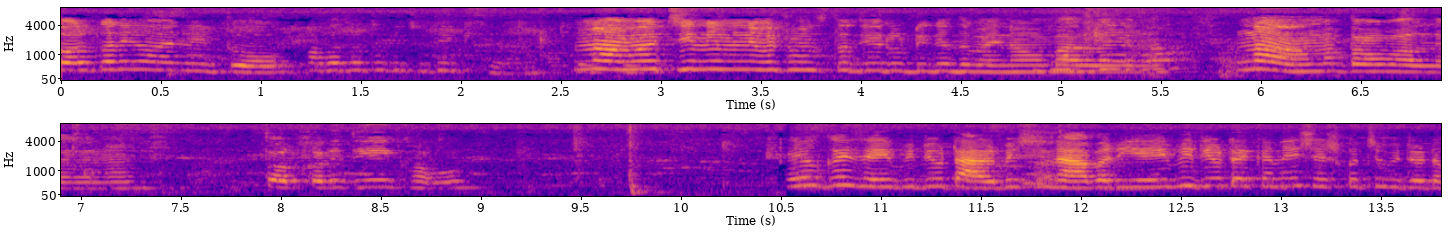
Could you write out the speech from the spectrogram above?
তরকারি হয়নি তো। আপাতত কিছু দিয়ে না। আমি চিনি মিনি ওই সমস্ত দিয়ে রুটি খেতে পারি না আমার ভালো লাগে না। না আমার তাও ভালো লাগে না। তরকারি দিয়েই খাব। এই হোক এই ভিডিওটা আর বেশি না বাড়িয়ে এই ভিডিওটা এখানেই শেষ করছি। ভিডিওটা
